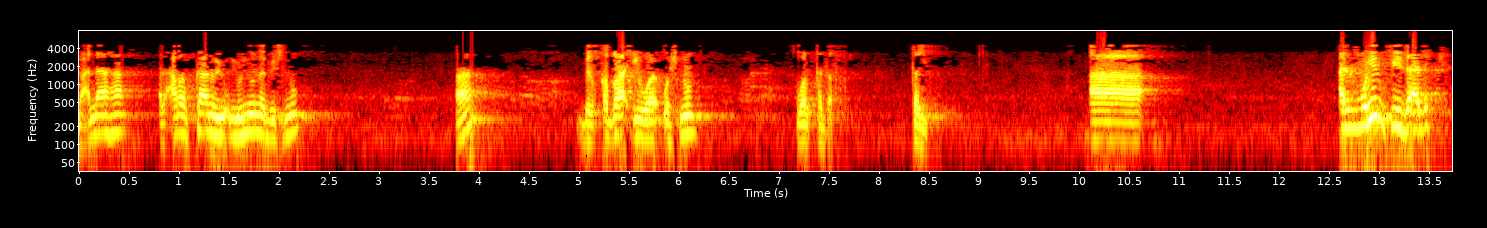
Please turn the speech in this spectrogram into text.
معناها العرب كانوا يؤمنون بشنو؟ أه؟ بالقضاء وشنو؟ والقدر. طيب. آه المهم في ذلك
